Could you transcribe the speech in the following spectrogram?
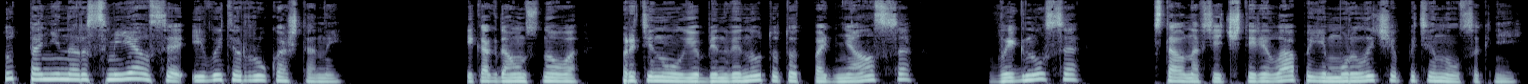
Тут Танина рассмеялся и вытер руку о штаны. И когда он снова протянул ее Бенвенуту, тот поднялся, выгнулся, встал на все четыре лапы и мурлыча потянулся к ней.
